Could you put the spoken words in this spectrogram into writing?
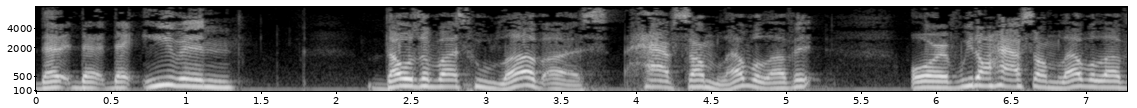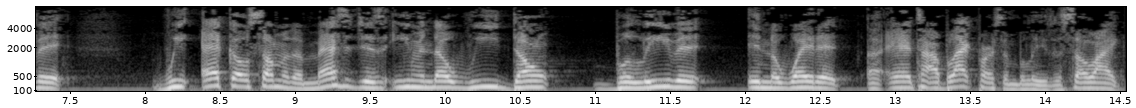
That that that even those of us who love us have some level of it. Or if we don't have some level of it we echo some of the messages even though we don't believe it in the way that an anti-black person believes it. So like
